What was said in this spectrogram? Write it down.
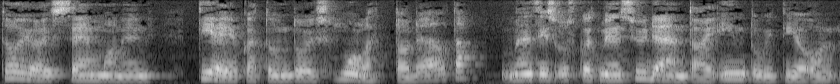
toi olisi semmoinen tie, joka tuntuisi mulle todelta. Mä en siis usko, että meidän sydän tai intuitio on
